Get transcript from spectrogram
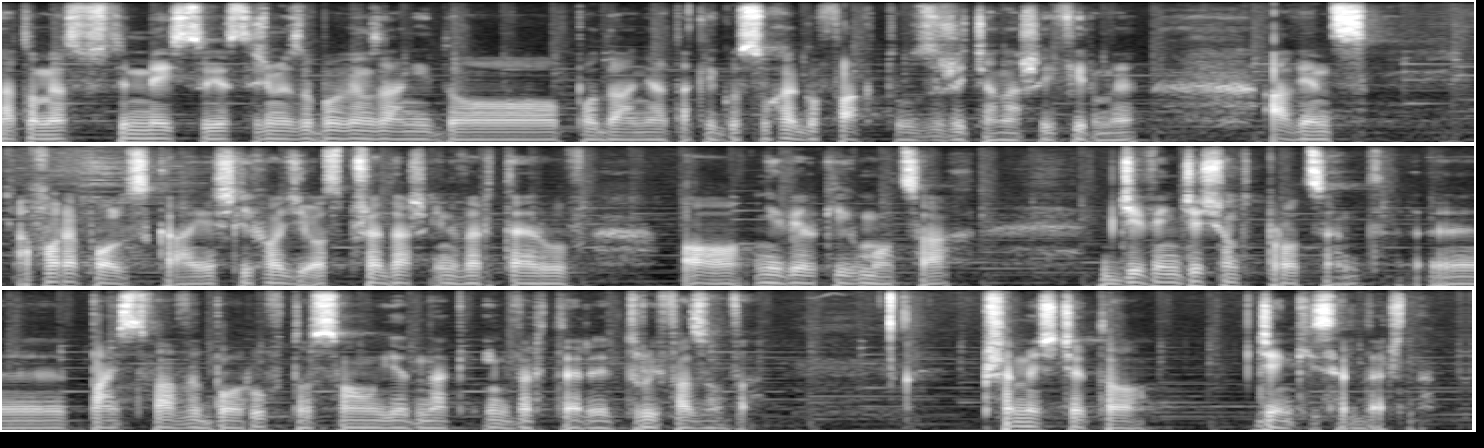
Natomiast w tym miejscu jesteśmy zobowiązani do podania takiego suchego faktu z życia naszej firmy, a więc Afore Polska, jeśli chodzi o sprzedaż inwerterów o niewielkich mocach, 90% y, Państwa wyborów to są jednak inwertery trójfazowe. Przemyślcie to. Dzięki serdeczne.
